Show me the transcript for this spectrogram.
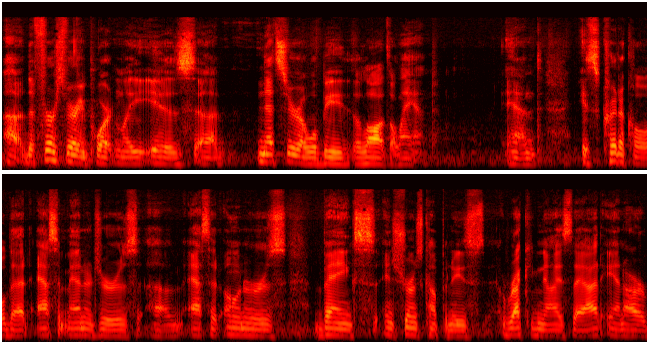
Uh, the first, very importantly, is uh, net zero will be the law of the land. And it's critical that asset managers, um, asset owners, banks, insurance companies recognize that and are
